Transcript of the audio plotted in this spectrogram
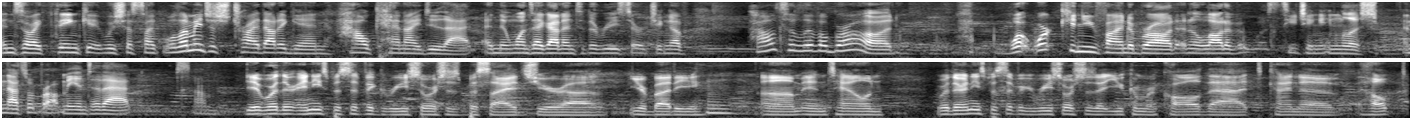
and so I think it was just like, well, let me just try that again. How can I do that? And then once I got into the researching of how to live abroad what work can you find abroad? And a lot of it was teaching English, and that's what brought me into that. So. Yeah, were there any specific resources besides your uh, your buddy um, in town? Were there any specific resources that you can recall that kind of helped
